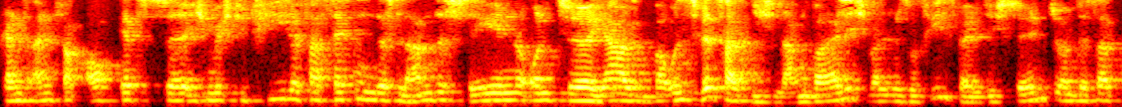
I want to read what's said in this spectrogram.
ganz einfach auch jetzt, ich möchte viele Facetten des Landes sehen und ja, bei uns wird's halt nicht langweilig, weil wir so vielfältig sind und deshalb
